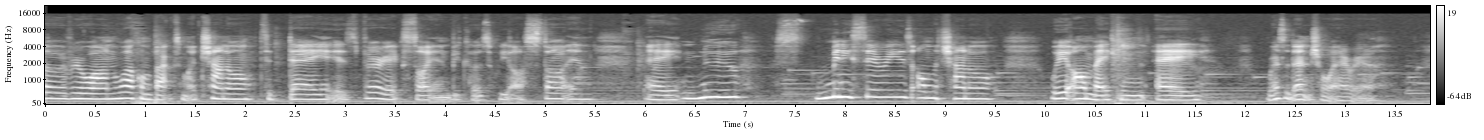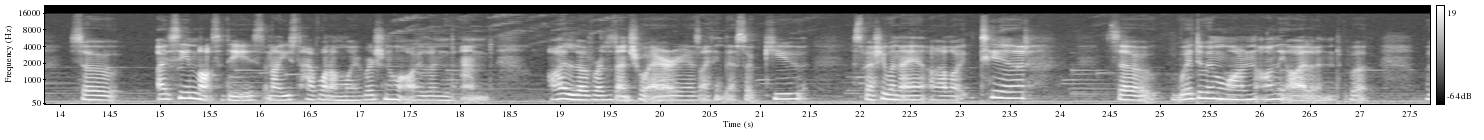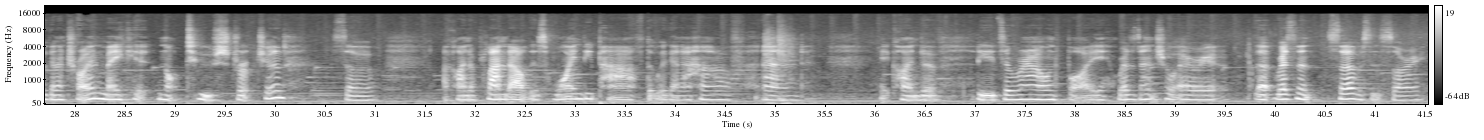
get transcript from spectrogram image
Hello everyone, welcome back to my channel. Today is very exciting because we are starting a new mini series on the channel. We are making a residential area. So I've seen lots of these and I used to have one on my original island and I love residential areas. I think they're so cute, especially when they are like tiered. So we're doing one on the island, but we're going to try and make it not too structured. So I kind of planned out this windy path that we're going to have and it kind of leads around by residential area, uh, resident services, sorry,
